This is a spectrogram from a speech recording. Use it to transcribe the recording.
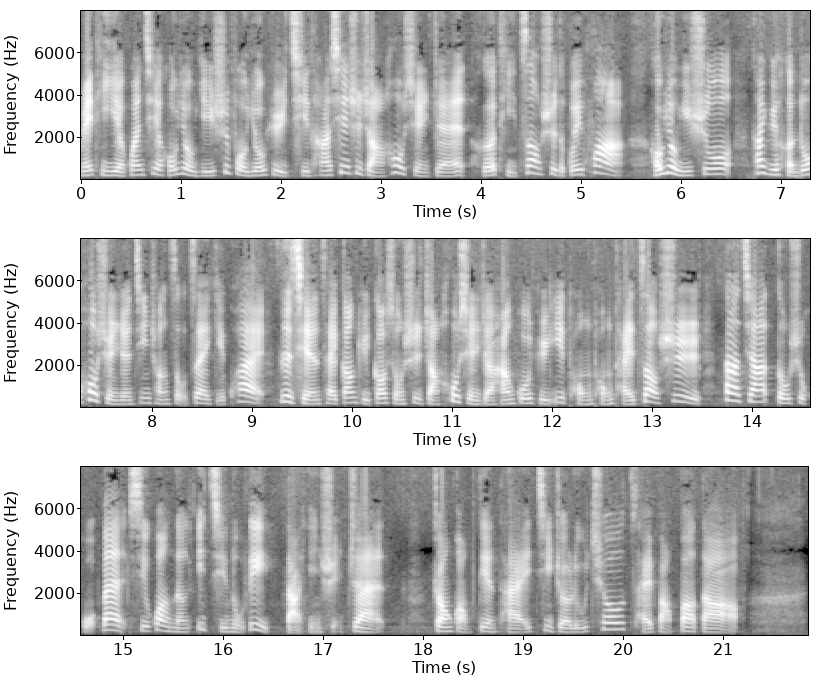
媒体也关切侯友谊是否有与其他县市长候选人合体造势的规划。侯友谊说，他与很多候选人经常走在一块，日前才刚与高雄市长候选人韩国瑜一同同台造势，大家都是伙伴，希望能一起努力打赢选战。中广电台记者刘秋采访报道。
